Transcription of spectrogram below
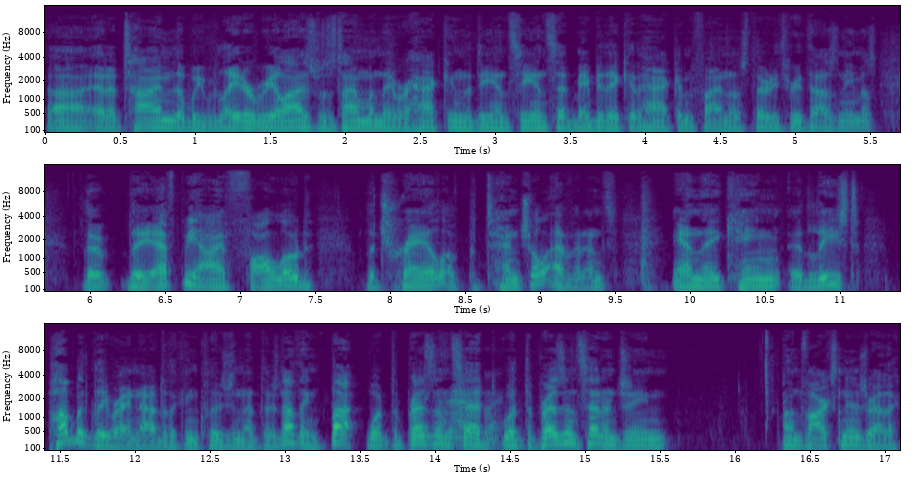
uh, at a time that we later realized was a time when they were hacking the DNC and said maybe they could hack and find those 33,000 emails. The, the FBI followed the trail of potential evidence, and they came at least publicly right now to the conclusion that there's nothing. But what the president Exactly. said, what the president said on Jeanine on Fox News rather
